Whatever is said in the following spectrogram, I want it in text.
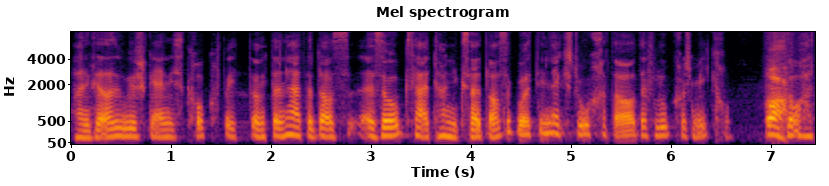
Dann habe ich gesagt, du würdest gerne ins Cockpit. Und dann hat er das so gesagt, habe ich gesagt, also gut, die nächste Woche da, der Flug kannst mitkommen. Oh so Gott,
